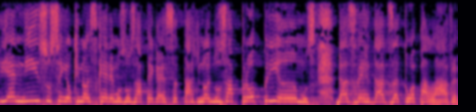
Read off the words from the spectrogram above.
E é nisso, Senhor, que nós queremos nos apegar essa tarde. Nós nos apropriamos das verdades da tua palavra.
